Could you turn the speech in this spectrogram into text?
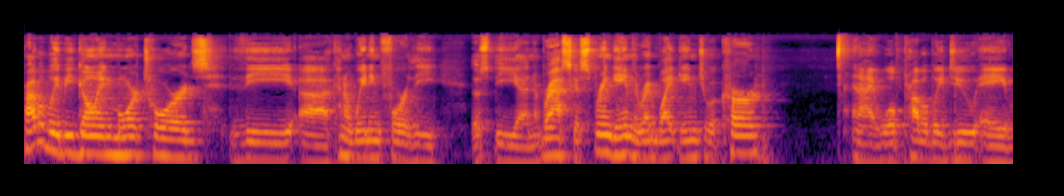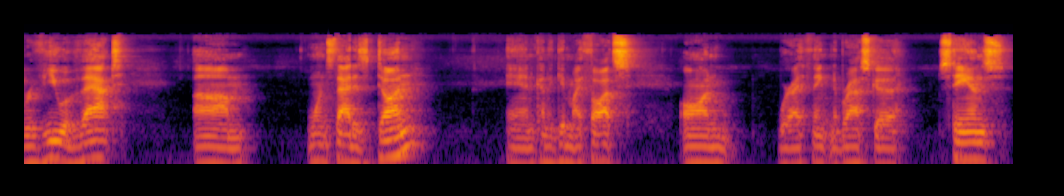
probably be going more towards the uh, kind of waiting for the the, the uh, Nebraska spring game, the red white game to occur, and I will probably do a review of that um, once that is done, and kind of give my thoughts on where I think Nebraska stands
